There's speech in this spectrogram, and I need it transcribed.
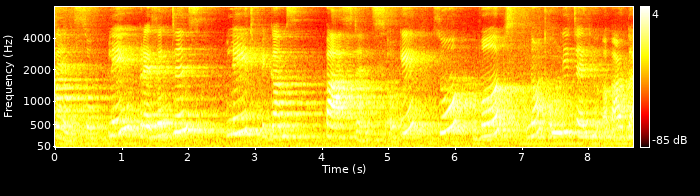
tense. So play present tense played becomes past tense okay? So verbs not only tell you about the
